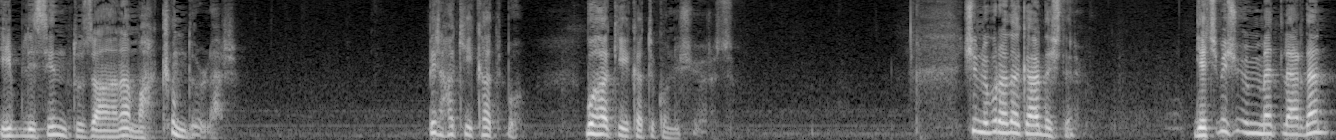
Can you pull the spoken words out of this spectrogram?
iblisin tuzağına mahkumdurlar. Bir hakikat bu. Bu hakikati konuşuyoruz. Şimdi burada kardeşlerim, geçmiş ümmetlerden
